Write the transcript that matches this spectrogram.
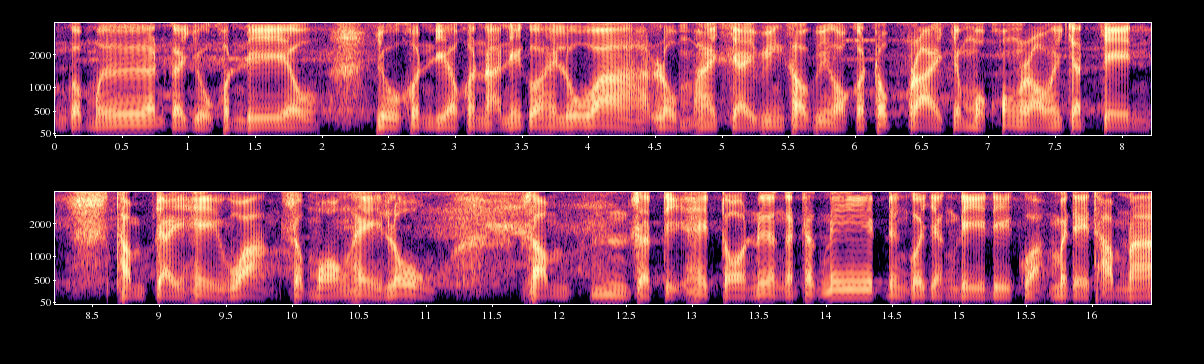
นก็เหมือนก็อยู่คนเดียว อยู่คนเดียวขณะนี้ก็ให้รู้ว่า ลมหายใจวิ่งเข้าวิ่งออกกระทบปลายจมูกของเราให้ชัดเจนทำใจให้ว่างสมองให้โล่งทำสติให้ต่อเนื่องกันสักนิดหนึ่งก็ยังดีดีกว่าไม่ได้ทำนะ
